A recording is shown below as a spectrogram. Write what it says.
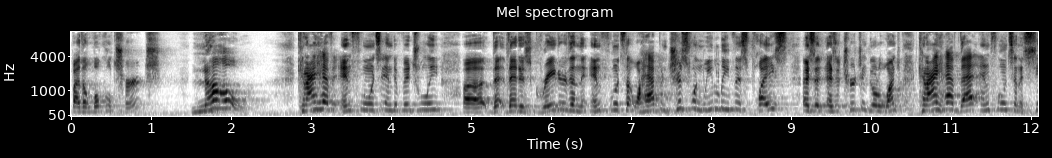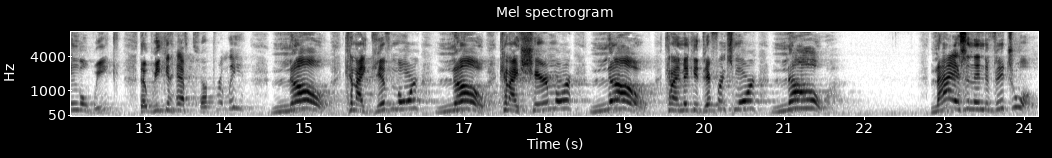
by the local church? No. Can I have influence individually uh, that, that is greater than the influence that will happen just when we leave this place as a, as a church and go to lunch? Can I have that influence in a single week that we can have corporately? No. Can I give more? No. Can I share more? No. Can I make a difference more? No. Not as an individual.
